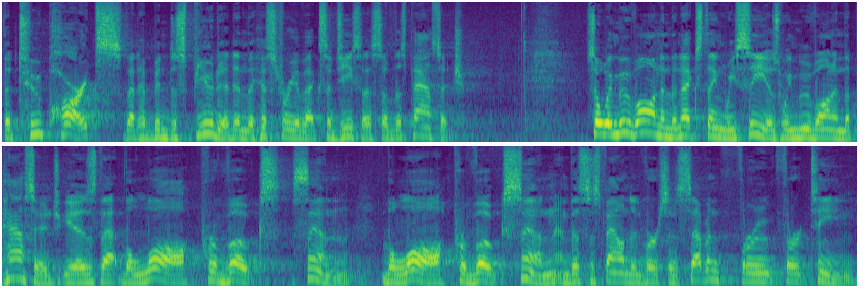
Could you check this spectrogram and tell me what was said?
the two parts that have been disputed in the history of exegesis of this passage. So we move on, and the next thing we see as we move on in the passage is that the law provokes sin. The law provokes sin, and this is found in verses 7 through 13.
